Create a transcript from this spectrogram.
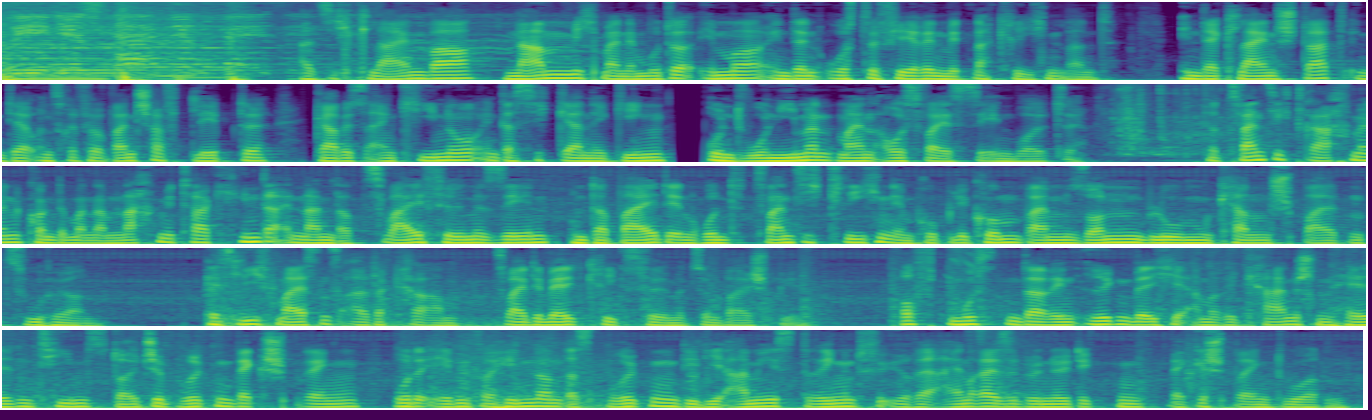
We just have to face it. Als ich klein war, nahm mich meine Mutter immer in den Osterferien mit nach Griechenland. In der kleinen Stadt, in der unsere Verwandtschaft lebte, gab es ein Kino, in das ich gerne ging und wo niemand meinen Ausweis sehen wollte. Für 20 Drachmen konnte man am Nachmittag hintereinander zwei Filme sehen und dabei den rund 20 Griechen im Publikum beim Sonnenblumenkernspalten zuhören. Es lief meistens alter Kram, Zweite Weltkriegsfilme zum Beispiel. Oft mussten darin irgendwelche amerikanischen Heldenteams deutsche Brücken wegsprengen oder eben verhindern, dass Brücken, die die Amis dringend für ihre Einreise benötigten, weggesprengt wurden.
